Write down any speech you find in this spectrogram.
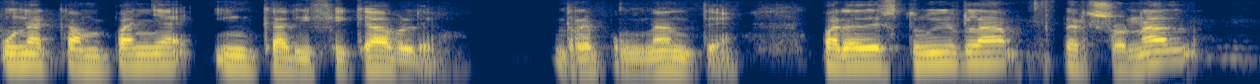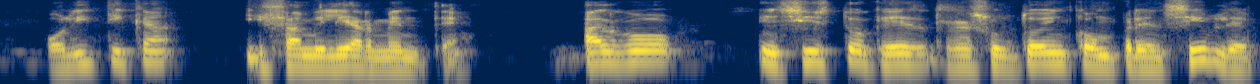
una campaña incalificable, repugnante, para destruirla personal, política y familiarmente. Algo, insisto, que resultó incomprensible.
